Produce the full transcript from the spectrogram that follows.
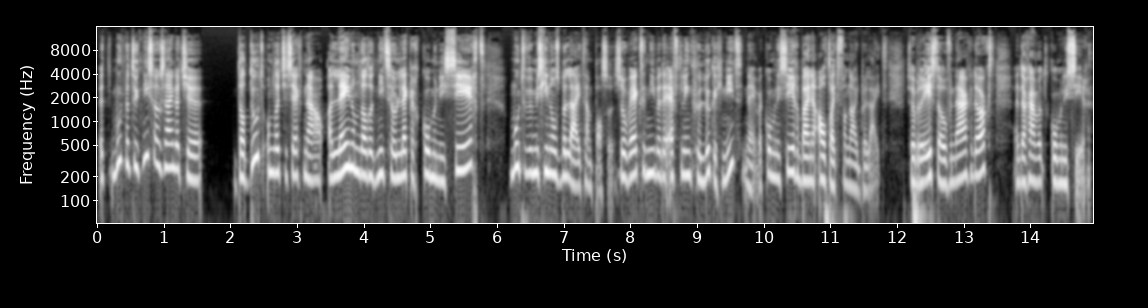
Het moet natuurlijk niet zo zijn dat je dat doet omdat je zegt, nou, alleen omdat het niet zo lekker communiceert, moeten we misschien ons beleid aanpassen. Zo werkt het niet bij de Efteling, gelukkig niet. Nee, we communiceren bijna altijd vanuit beleid. Dus we hebben er eerst over nagedacht en dan gaan we het communiceren.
